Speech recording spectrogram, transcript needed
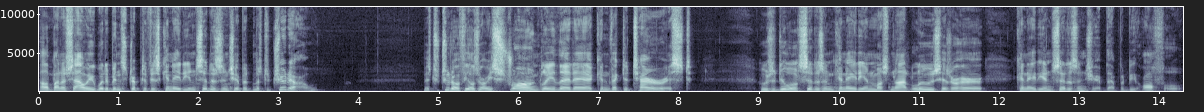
Al Bahnasawy would have been stripped of his Canadian citizenship. But Mr. Trudeau, Mr. Trudeau feels very strongly that a convicted terrorist who's a dual citizen Canadian must not lose his or her Canadian citizenship. That would be awful.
